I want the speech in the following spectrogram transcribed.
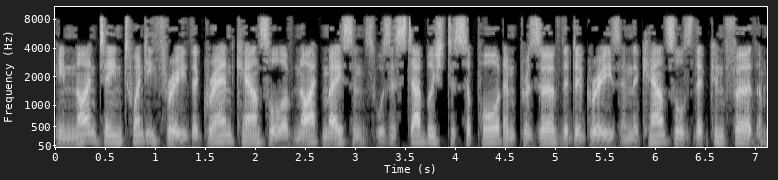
In 1923 the Grand Council of Knight Masons was established to support and preserve the degrees and the councils that confer them.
